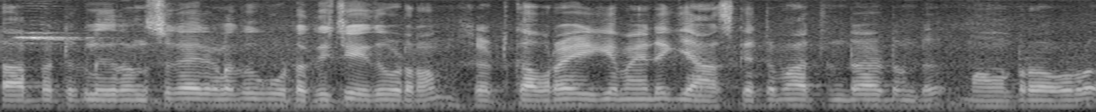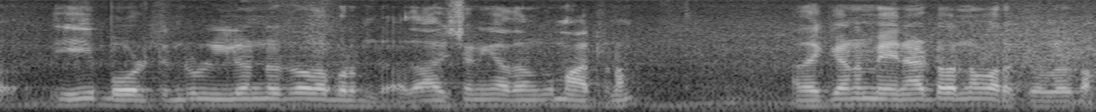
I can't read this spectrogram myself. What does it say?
ടാപ്പറ്റ് ക്ലിയറൻസ് കാര്യങ്ങളൊക്കെ കൂട്ടത്തിൽ ചെയ്ത് വിടണം. ഹെഡ് കവർ കഴിക്കുമ്പോൾ അതിന്റെ ഗ്യാസ്കറ്റ് മാറ്റേണ്ടതായിട്ടുണ്ട്. മൗണ്ട് റബ്ബർ ഈ ബോൾട്ടിന്റെ ഉള്ളിൽ തന്നെ ഒരു റബ്ബറുണ്ട് അത് ആവശ്യമാണെങ്കിൽ അത് നമുക്ക് മാറ്റണം. അതൊക്കെയാണ് മെയിനായിട്ട് വരുന്ന വർക്കുകൾ കേട്ടോ.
